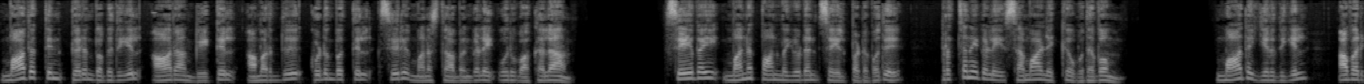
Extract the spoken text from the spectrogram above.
மாதத்தின் பெரும்பகுதியில் ஆறாம் வீட்டில் அமர்ந்து குடும்பத்தில் சிறு மனஸ்தாபங்களை உருவாக்கலாம். சேவை மனப்பான்மையுடன் செயல்படுவது பிரச்சனைகளை சமாளிக்க உதவும். மாத இறுதியில் அவர்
